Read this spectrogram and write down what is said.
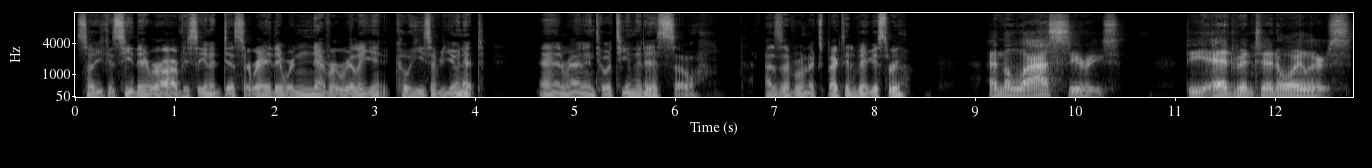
So you could see they were obviously in a disarray. They were never really a cohesive unit and ran into a team that is. So, as everyone expected, Vegas threw. And the last series, the Edmonton Oilers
